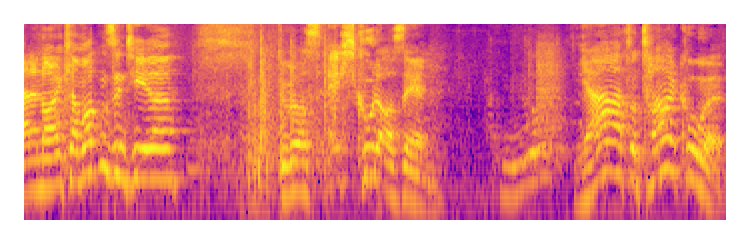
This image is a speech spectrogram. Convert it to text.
Seine neuen Klamotten sind hier. Du wirst echt cool aussehen. Ja, total cool.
